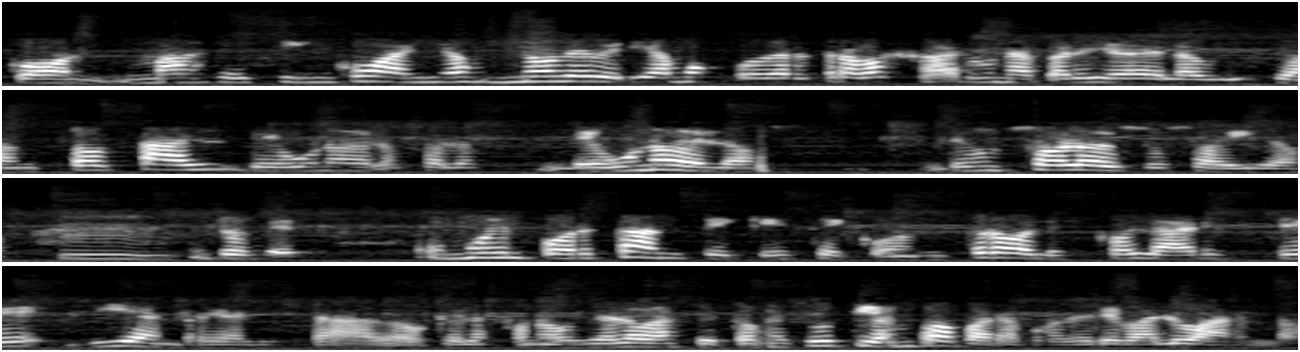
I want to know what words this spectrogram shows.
con más de 5 años no deberíamos poder trabajar una pérdida de la audición total de uno de los solos, de uno de los de un solo de sus oídos. Mm. Entonces, es muy importante que ese control escolar esté bien realizado, que la fonoaudióloga se tome su tiempo para poder evaluarlo.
